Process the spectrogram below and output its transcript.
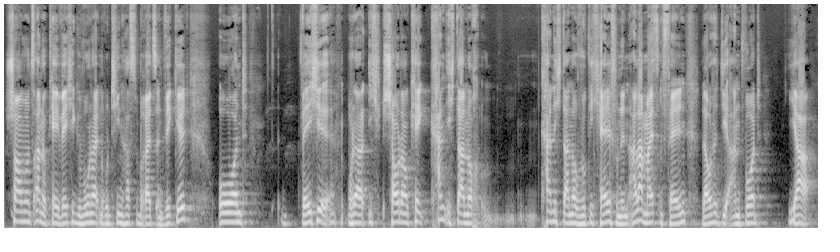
schauen wir uns an, okay, welche Gewohnheiten, Routinen hast du bereits entwickelt und welche, oder ich schaue dann, okay, kann ich da noch, kann ich da noch wirklich helfen? Und in allermeisten Fällen lautet die Antwort ja.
